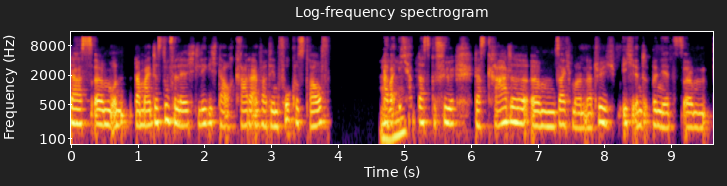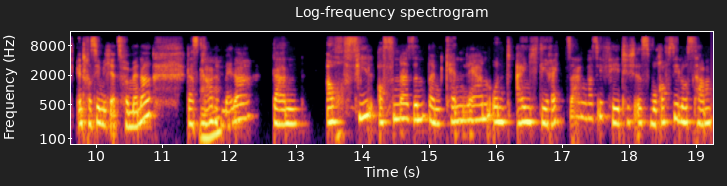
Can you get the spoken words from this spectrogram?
dass, ähm, und da meintest du, vielleicht lege ich da auch gerade einfach den Fokus drauf, aber mhm. ich habe das Gefühl, dass gerade, ähm, sag ich mal, natürlich, ich bin jetzt, ähm, interessiere mich jetzt für Männer, dass gerade mhm. Männer dann auch viel offener sind beim Kennenlernen und eigentlich direkt sagen, was ihr Fetisch ist, worauf sie Lust haben.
